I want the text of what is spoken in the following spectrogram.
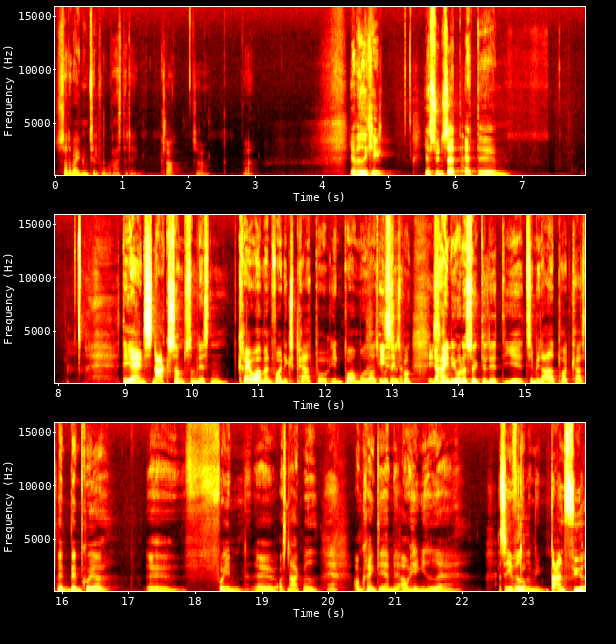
så er der bare ikke nogen telefon resten af dagen. Klart. Så, ja. Jeg ved ikke helt. Jeg synes, at, at øh, det er en snak, som, som næsten kræver, at man får en ekspert på, ind på området også Helt på et sikkert. tidspunkt. Helt Jeg har egentlig undersøgt det lidt i, til mit eget podcast. Hvem, hvem kunne jeg øh, få ind øh, og snakke med Ja. omkring det her med afhængighed af, Altså jeg ved, dopamin? der er en fyr,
